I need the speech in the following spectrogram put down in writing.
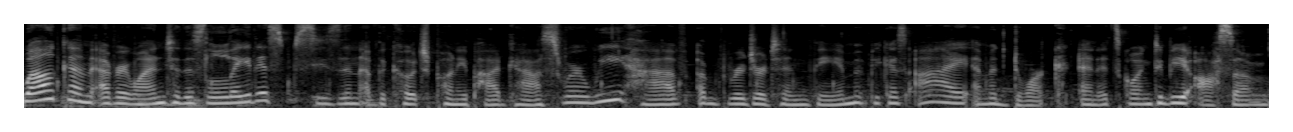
Welcome, everyone, to this latest season of the Coach Pony podcast, where we have a Bridgerton theme because I am a dork and it's going to be awesome.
